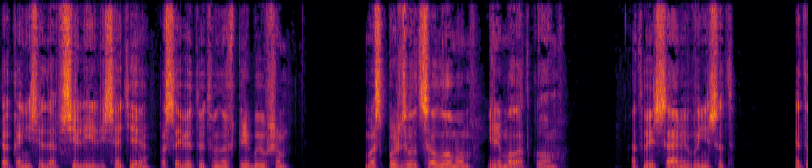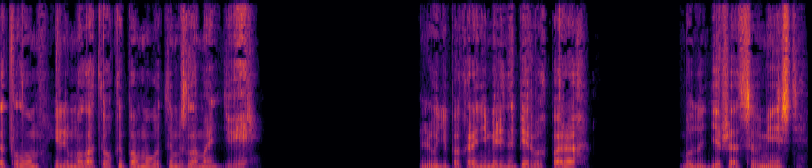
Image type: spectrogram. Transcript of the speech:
как они сюда вселились, а те посоветуют вновь прибывшим воспользоваться ломом или молотком, а то и сами вынесут этот лом или молоток и помогут им взломать дверь. Люди, по крайней мере, на первых порах, будут держаться вместе,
